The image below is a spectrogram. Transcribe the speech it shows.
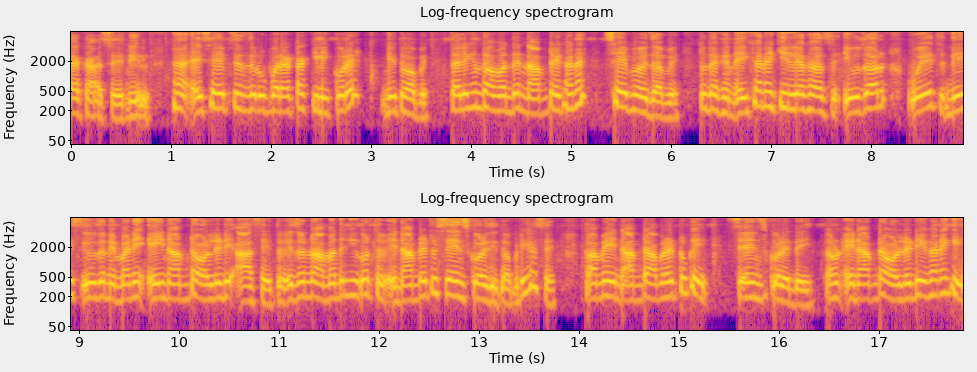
লেখা আছে, নীল। হ্যাঁ এই সেভ চেঞ্জের উপরে একটা ক্লিক করে দিতে হবে। তাহলে কিন্তু আমাদের নামটা এখানে সেভ হয়ে যাবে। তো দেখেন, এইখানে কি লেখা আছে? User with this user name মানে এই নামটা অলরেডি আছে। তো এই জন্য আমাদের কি করতে হবে? এই নামটা একটু চেঞ্জ করে দিতে হবে, ঠিক আছে? তো আমি এই নামটা আবার একটু কি চেঞ্জ করে দেই। কারণ এই নামটা অলরেডি এখানে কি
